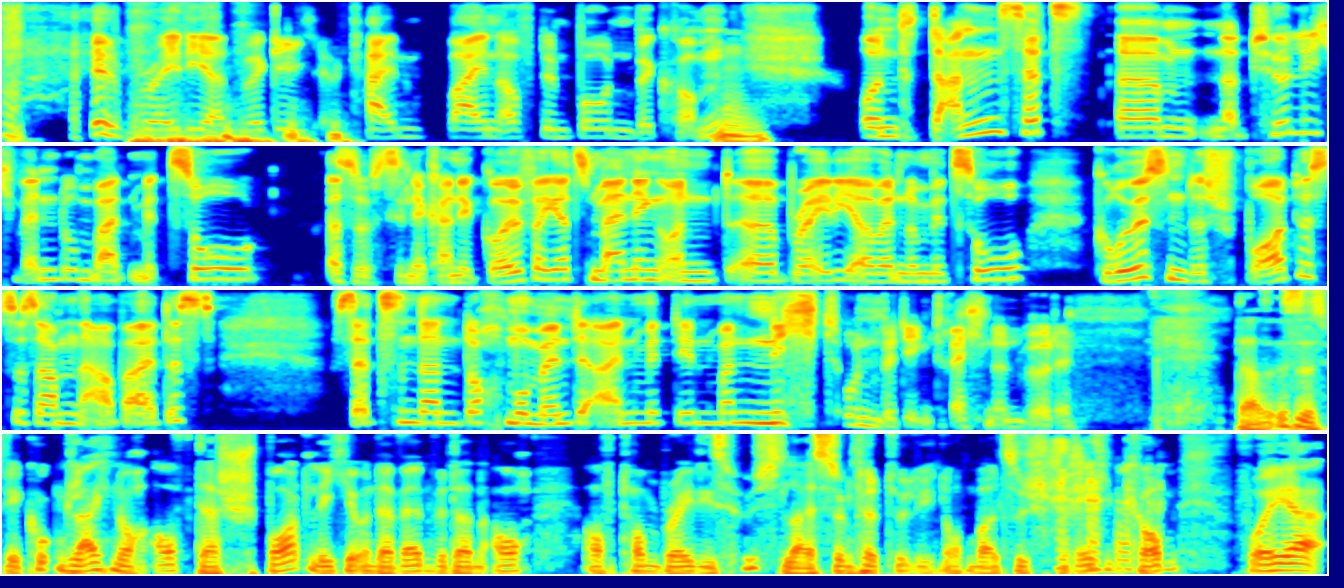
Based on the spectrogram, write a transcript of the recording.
weil Brady hat wirklich kein Bein auf den Boden bekommen. Mhm. Und dann setzt ähm, natürlich, wenn du mit so, also es sind ja keine Golfer jetzt, Manning und äh, Brady, aber wenn du mit so Größen des Sportes zusammenarbeitest, setzen dann doch Momente ein, mit denen man nicht unbedingt rechnen würde. Das ist es. Wir gucken gleich noch auf das Sportliche und da werden wir dann auch auf Tom Bradys Höchstleistung natürlich nochmal zu sprechen kommen. Vorher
